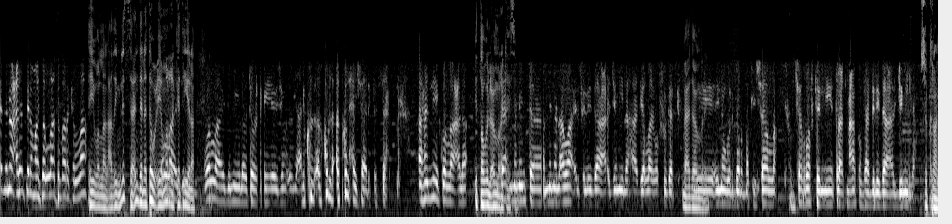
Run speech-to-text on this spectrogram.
هذا نوع الأسئلة ما شاء الله تبارك الله. أي والله العظيم لسه عندنا توعية مرة والله كثيرة. جميل. والله جميله وتوعية وجم- يعني كل الكل الكل حيشارك في السحب. أهنيك والله على يطول عمرك يا دائما أنت من الأوائل في الإذاعة الجميلة هذه الله يوفقك. بعد عمري. وينور دربك إن شاء الله. تشرفت إني طلعت معاكم في هذه الإذاعة الجميلة. شكرا.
